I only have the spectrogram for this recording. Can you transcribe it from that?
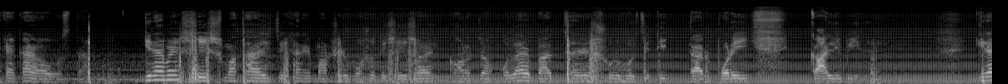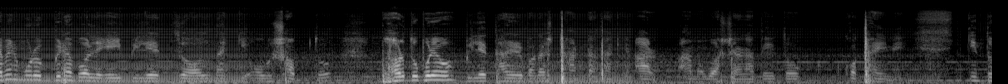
একাকার অবস্থা। গ্রামের শেষ মাথায় যেখানে মানুষের বসতি শেষ হয়, ঘন জঙ্গল আর বাঁধঝাড়ের শুরু হয়েছে ঠিক তারপরেই কালী বিল। গ্রামের মুরব্বীরা বলে, এই বিলের জল নাকি অভিশপ্ত? ভর দুপুরেও বিলের ধারের বাতাস ঠান্ডা থাকে, আর আমাবস্যার রাতে তো কথাই নেই। কিন্তু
